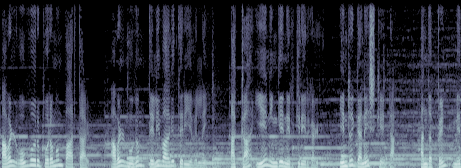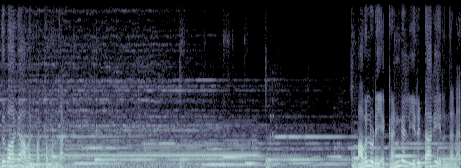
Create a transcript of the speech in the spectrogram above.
அவள் ஒவ்வொரு புறமும் பார்த்தாள். அவள் முகம் தெளிவாக தெரியவில்லை. அக்கா ஏன் இங்கே நிற்கிறீர்கள்? என்று கணேஷ் கேட்டான். அந்த பெண் மெதுவாக அவன் பக்கம் வந்தாள். அவளுடைய கண்கள் இருட்டாக இருந்தன.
